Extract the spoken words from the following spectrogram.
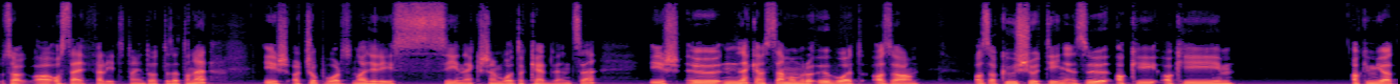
szóval a osztály felét tanított ez a tanár, és a csoport nagy részének sem volt a kedvence, és ő, nekem számomra ő volt az a, az a külső tényező, aki, aki, aki miatt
